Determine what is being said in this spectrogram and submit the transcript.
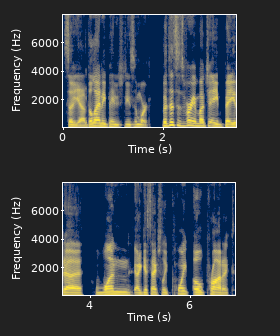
So yeah, the landing page needs some work. But this is very much a beta one, I guess actually 0.0 product.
